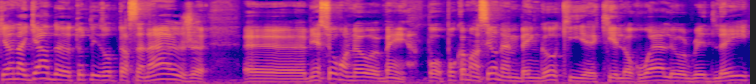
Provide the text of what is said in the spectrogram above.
Quand on regarde tous les autres personnages, euh, bien sûr, on a, ben, pour, commencer, on a Mbenga qui, euh, qui est le roi, là, Ridley.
